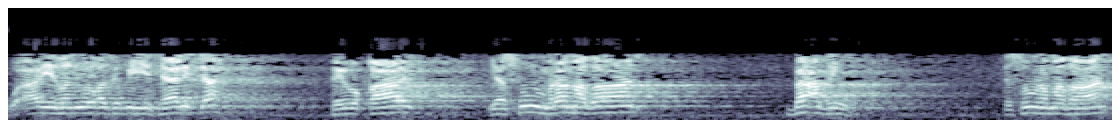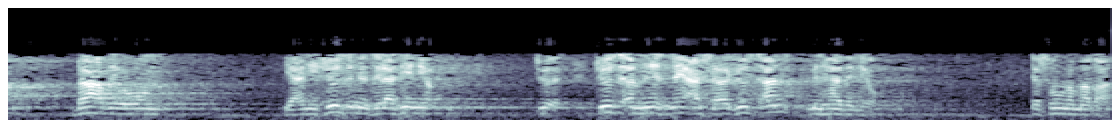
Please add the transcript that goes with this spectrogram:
وأيضا يلغز به ثالثة فيقال يصوم رمضان بعض يوم. يصوم رمضان بعض يوم. يعني جزء من ثلاثين جزءا من 12 جزءا من هذا اليوم. يصوم رمضان.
